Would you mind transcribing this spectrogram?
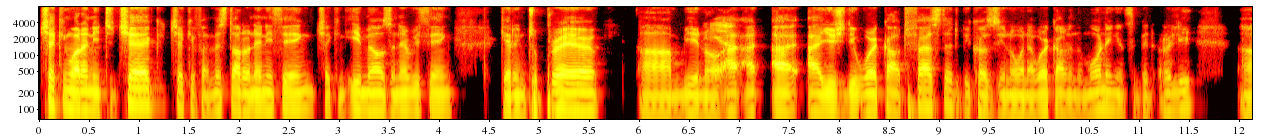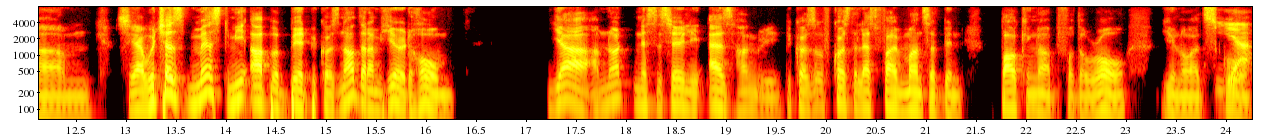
checking what i need to check check if i missed out on anything checking emails and everything getting to prayer um, you know, yeah. I, I I usually work out fasted because you know when I work out in the morning, it's a bit early. Um, so yeah, which has messed me up a bit because now that I'm here at home, yeah, I'm not necessarily as hungry because of course the last five months have been bulking up for the role, you know, at school. Yeah,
